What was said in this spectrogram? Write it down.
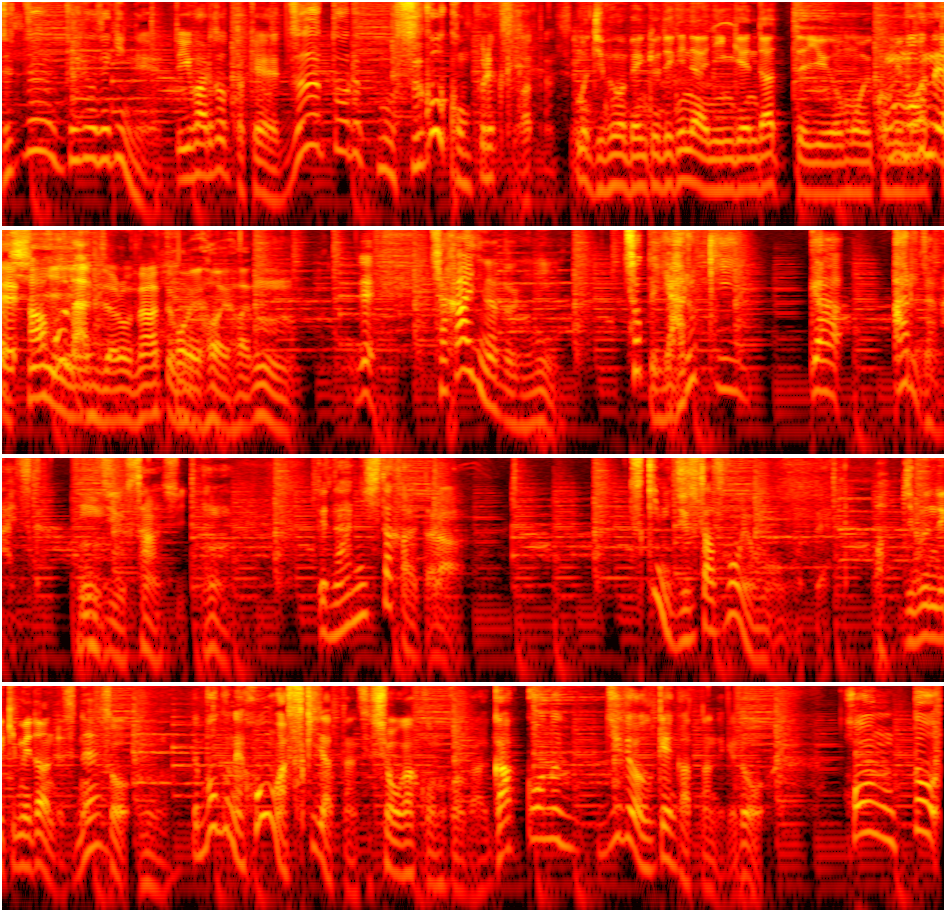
全然勉強できんねって言われとったけずーっと俺もうすごいコンプレックスがあったんですよ。もう自分は勉強できない人間だっていう思い込みもうねもあったし。アホなんじゃろうなって思う、はいはいはい。うん。社会人になった時にちょっとやる気があるじゃないですか。うん。23歳って、うん。で何したかやったら月に10冊本読もう思って。あ自分で決めたんですね。そう。うん。で僕ね本は好きだったんですよ小学校の頃から。学校の授業は受けんかったんだけど本と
